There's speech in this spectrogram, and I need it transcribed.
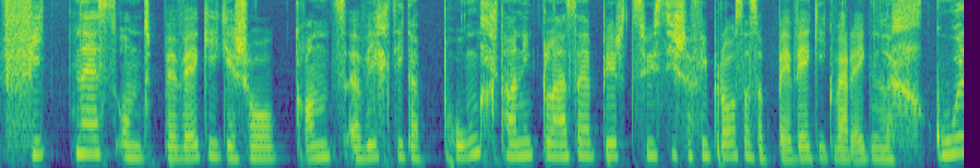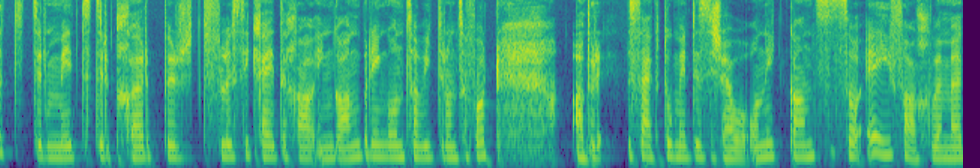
Fitness und Bewegung ist schon ganz ein wichtiger Punkt, habe ich gelesen, bei der zystischen Fibrose. Also Bewegung wäre eigentlich gut, damit der Körper die Flüssigkeiten in Gang bringen und so weiter und so fort. Aber sag du mir, das ist auch nicht ganz so einfach, wenn man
